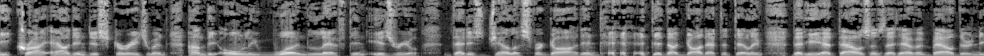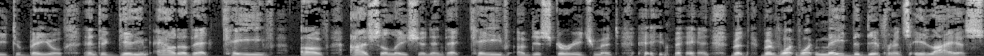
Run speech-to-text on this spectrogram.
he cry out in discouragement, I'm the only one left in Israel that is jealous for God? And did not God have to tell him that he had thousands that haven't bowed their knee to Baal and to get him out of that cave of isolation and that cave of discouragement. Amen. But, but what, what made the difference? Elias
